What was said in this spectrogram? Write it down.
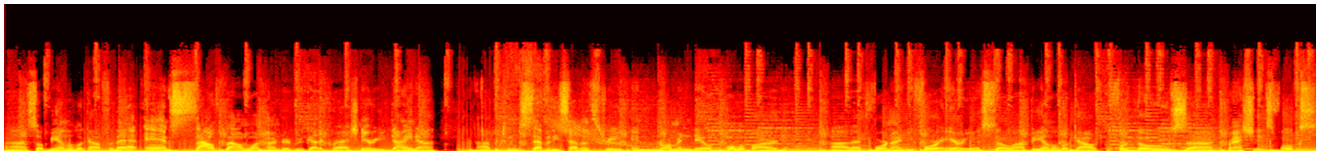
Uh, so be on the lookout for that. And southbound 100, we've got a crash near Edina uh, between 77th Street and Normandale Boulevard. Uh, that 494 area. So uh, be on the lookout for those uh, crashes, folks.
